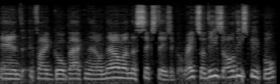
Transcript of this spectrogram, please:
And if I go back now now I'm on the six days ago right? So these all these people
